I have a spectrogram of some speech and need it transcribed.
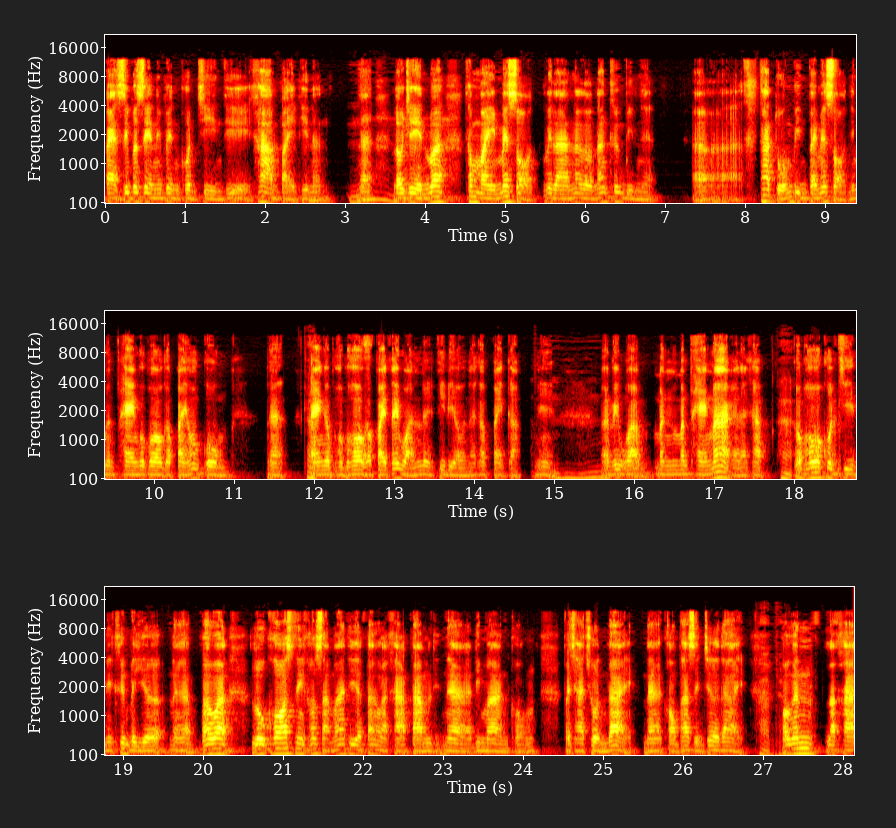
แปดสิบเปอร์เซ็นต์นี่เป็นคนจีนที่ข้ามไปที่นั่นนะอืมเราจะเห็นว่าทำไมแม่สอดเวลานั้นเรานั่งเครื่องบินเนี่ยเอ่อ ค่าตั๋วเครื่องบินไปแม่สอดนี่มันแพงพอๆกับไปฮ่องกงนะครับแพงกับพอๆกับไปไต้หวันเลยทีเดียวนะครับ ไปกลับนี่อืมเรียกว่ามันมันแพงมากอะนะครับฮะก็เพราะว่าคนจีนเนี่ยขึ้นไปเยอะนะครับ เพราะว่า low cost นี่เขาสามารถที่จะตั้งราคาตามดีมานของประชาชนได้นะของ passenger ได้ครับอาเพจารราะย์งั้นราคา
